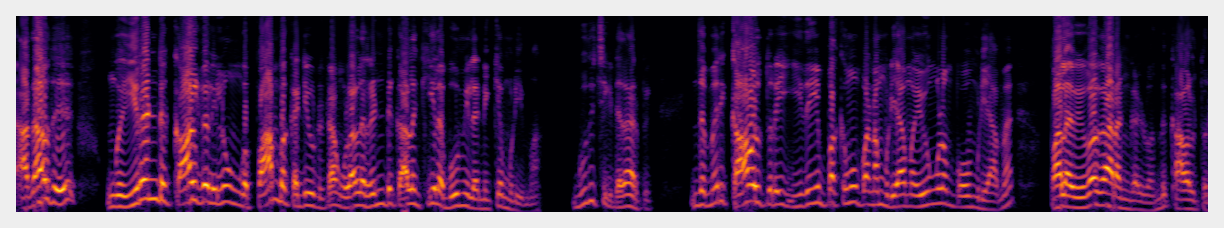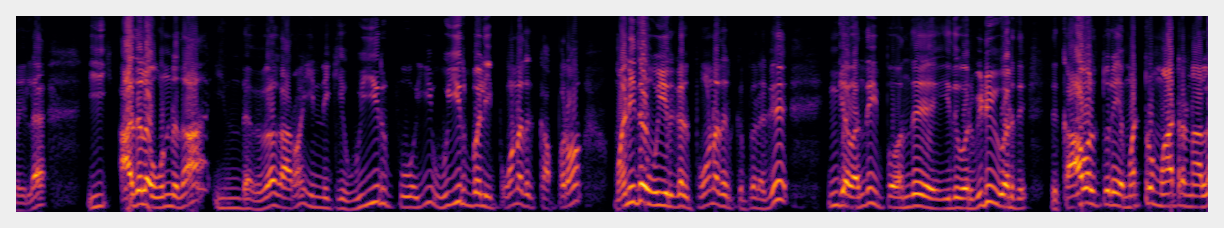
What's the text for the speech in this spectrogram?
அதாவது உங்கள் இரண்டு கால்களிலும் உங்கள் பாம்பை கட்டி விட்டுட்டா உங்களால் ரெண்டு காலம் கீழே பூமியில் நிற்க முடியுமா? குதிச்சுக்கிட்டே தான் இருப்பீங்க இந்த மாதிரி காவல்துறை இதையும் பக்கமும் பண்ண முடியாமல் இவங்களும் போக முடியாமல் பல விவகாரங்கள் வந்து காவல்துறையில். இ- ஒன்று தான் இந்த விவகாரம் இன்னைக்கு உயிர் போய் உயிர் பலி போனதுக்கு அப்புறம் மனித உயிர்கள் போனதற்கு பிறகு இங்கே வந்து இப்போ வந்து இது ஒரு விடிவு வருது. இது காவல்துறையை மட்டும் மாற்றனால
